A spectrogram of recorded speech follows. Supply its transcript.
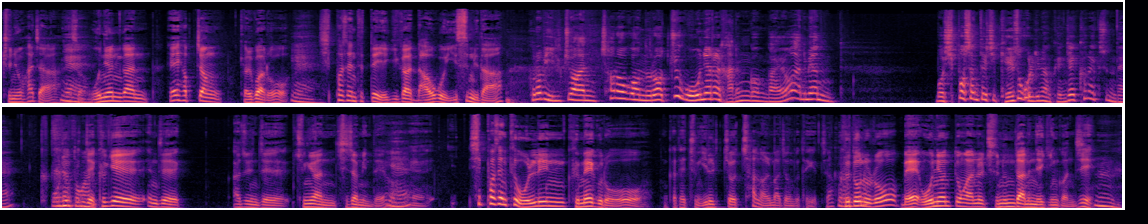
준용하자. 그래서 예. 5년간의 협정 결과로 예. 10%대 얘기가 나오고 있습니다. 그러면 1조 한 천억 원으로 쭉 5년을 가는 건가요? 아니면 뭐 10%씩 계속 올리면 굉장히 큰 액수인데. 5년 동안. 이제 그게 이제 아주 이제 중요한 지점인데요. 예. 예. 10% 올린 금액으로 그러니까 대충 1조 천 얼마 정도 되겠죠. 그 그렇죠. 돈으로 매 5년 동안을 주는다는 얘기인 건지 음.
